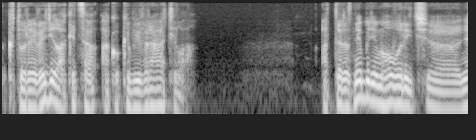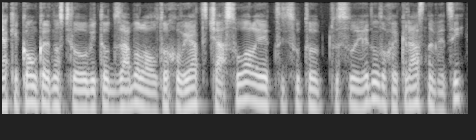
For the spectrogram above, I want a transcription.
ktoré vedela, keď sa ako keby vrátila. A teraz nebudem hovoriť e, nejaké konkrétnosti, lebo by to zabolalo trochu viac času, ale sú to, to sú jednoduché krásne veci.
